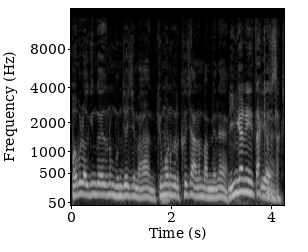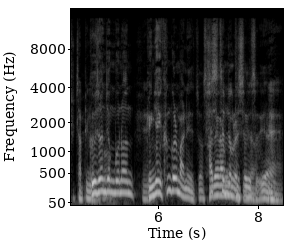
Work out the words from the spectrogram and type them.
법을 어긴 거에는 문제지만 규모는 그렇게 크지 않은 반면에 민간인이 딱 껴서 예. 잡- 잡힌 그 전. 정부는 예. 굉장히 큰 걸 많이 했죠. 시스템적으로 사대강 했습니다. 예. 예.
